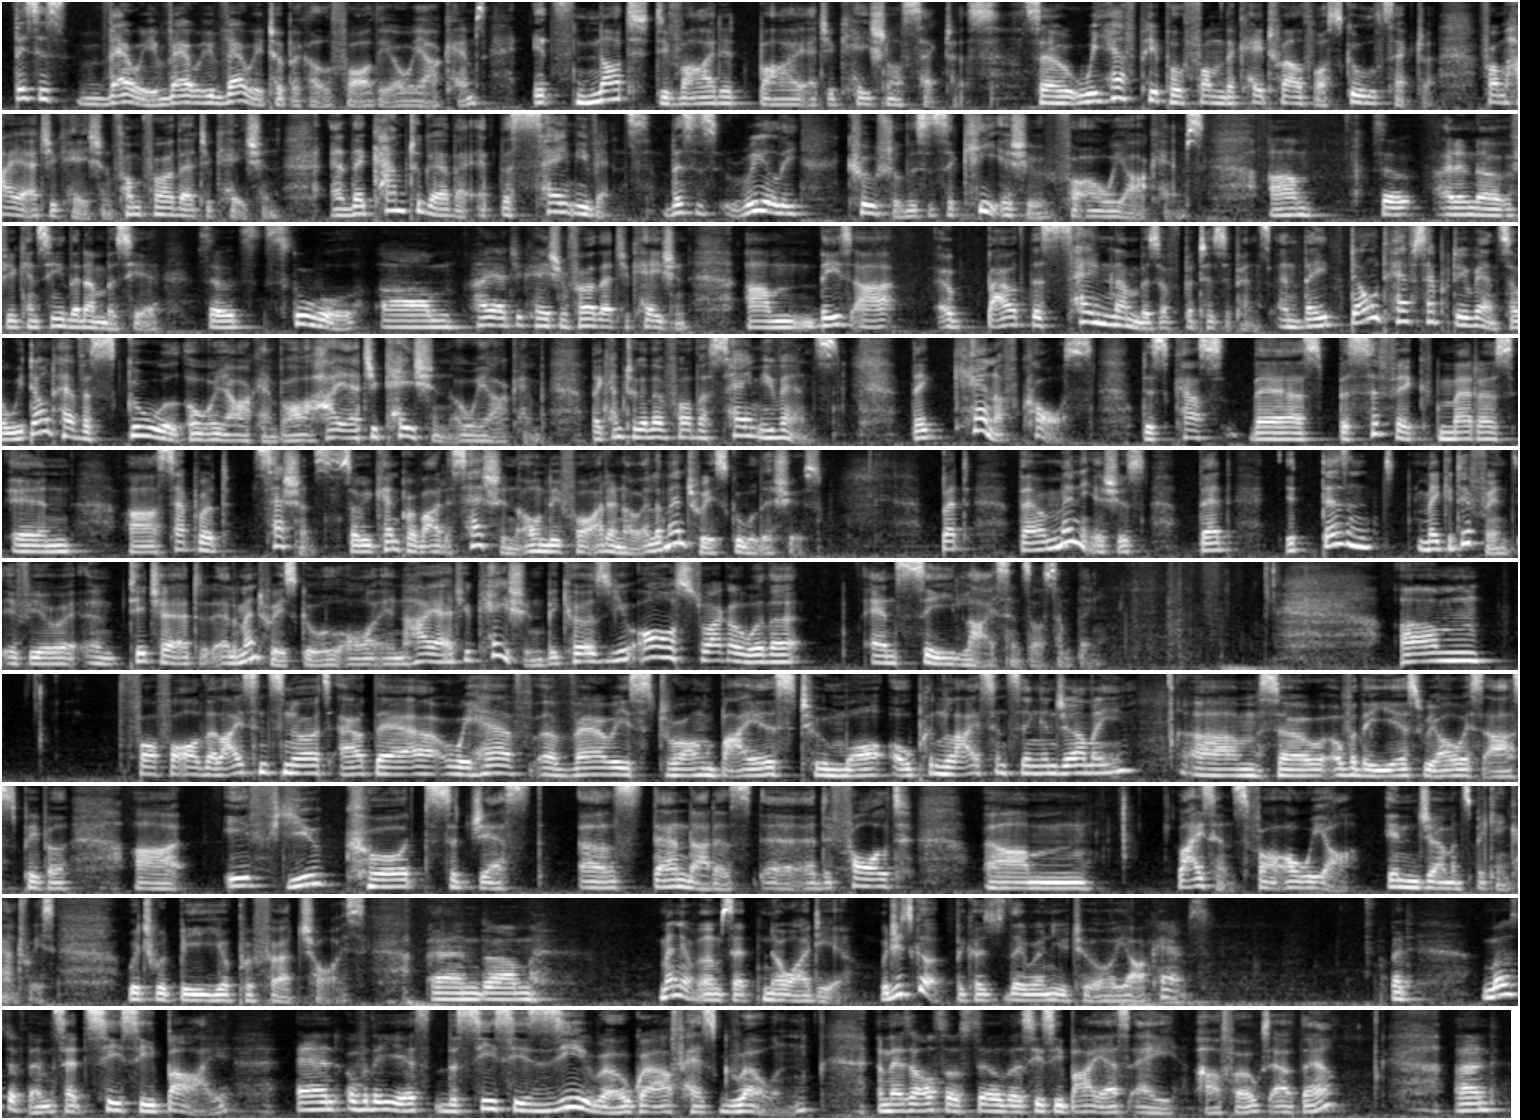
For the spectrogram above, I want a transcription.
this is very, very, very typical for the OER camps. It's not divided by educational sectors. So we have people from the K-12 or school sector, from higher education, from further education, and they come together at the same events. This is really crucial. This is a key issue for OER camps. Um, so I don't know if you can see the numbers here. So it's school, um, higher education, further education. Um, these are about the same numbers of participants and they don't have separate events. So we don't have a school OER camp or a higher education OER camp. They come together for the same events. They can, of course, discuss their specific matters in uh, separate sessions. So you can provide a session only for, I don't know, elementary school issues. But there are many issues that it doesn't make a difference if you're a teacher at elementary school or in higher education because you all struggle with a NC license or something. Um, for, for all the license nerds out there, we have a very strong bias to more open licensing in Germany. Um, so over the years, we always asked people uh, if you could suggest a standard, a, a default um, license for OER in German-speaking countries, which would be your preferred choice. And um, Many of them said no idea, which is good because they were new to OER camps. But most of them said CC BY, and over the years the CC0 graph has grown. And there's also still the CC BY SA uh, folks out there. And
